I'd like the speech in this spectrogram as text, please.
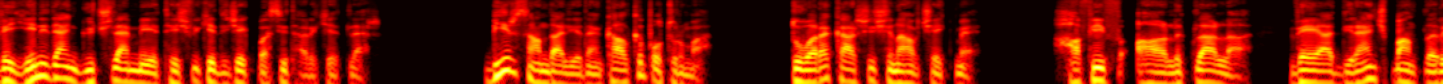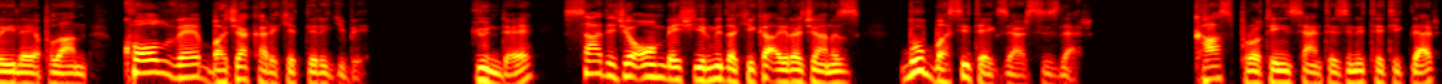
ve yeniden güçlenmeye teşvik edecek basit hareketler. Bir sandalyeden kalkıp oturma, duvara karşı şınav çekme, hafif ağırlıklarla veya direnç bantlarıyla yapılan kol ve bacak hareketleri gibi. Günde sadece 15-20 dakika ayıracağınız bu basit egzersizler. Kas protein sentezini tetikler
